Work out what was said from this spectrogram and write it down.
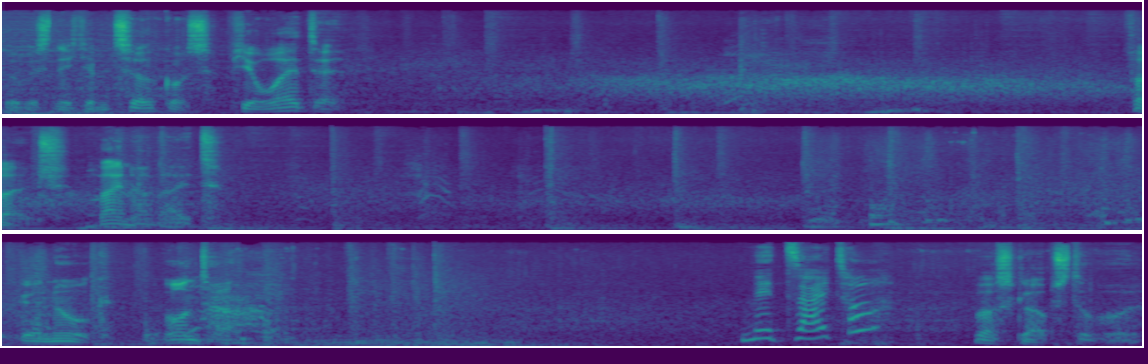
Du bist nicht im Zirkus. Pirouette. Falsch. Beinarbeit. Genug. Runter. Mit Salto? Was glaubst du wohl?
